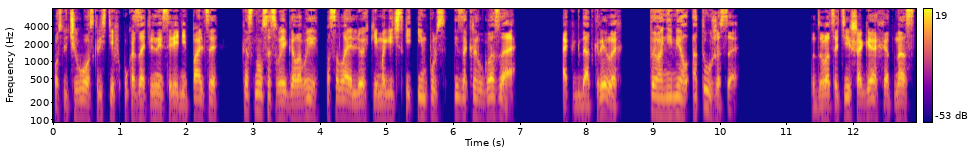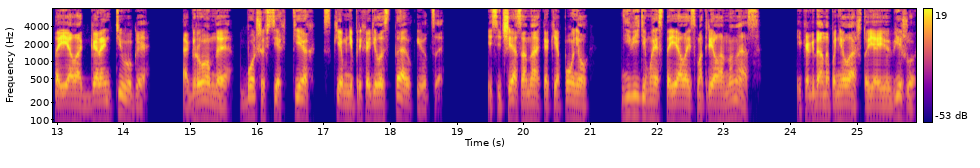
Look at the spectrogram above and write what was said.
после чего, скрестив указательные и средние пальцы, коснулся своей головы, посылая легкий магический импульс и закрыл глаза. А когда открыл их, то онемел от ужаса. В двадцати шагах от нас стояла гарантюга, огромная, больше всех тех, с кем мне приходилось сталкиваться. И сейчас она, как я понял, невидимая стояла и смотрела на нас. И когда она поняла, что я ее вижу,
